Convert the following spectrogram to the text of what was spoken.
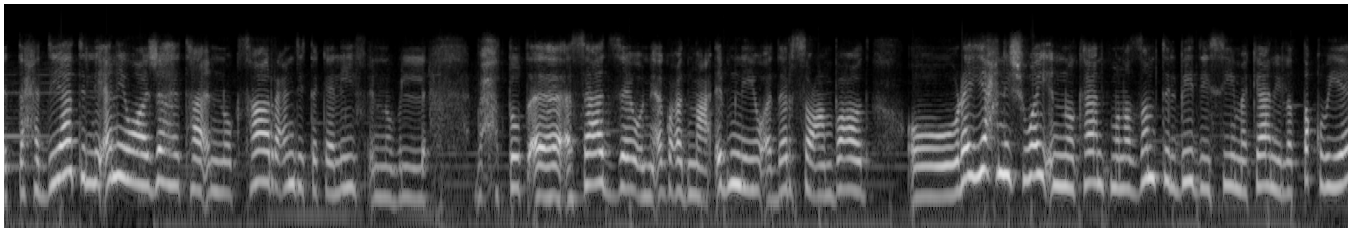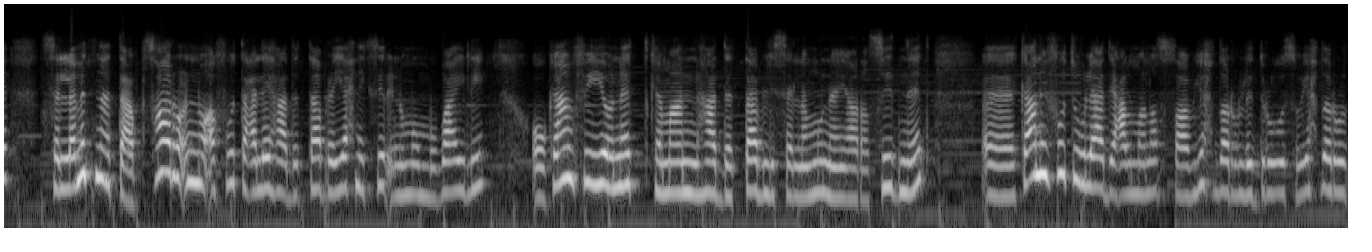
التحديات اللي أنا واجهتها إنه صار عندي تكاليف إنه بال بحطوط آه، أساتذة وإني أقعد مع ابني وأدرسه عن بعد. وريحني شوي إنه كانت منظمة البي دي سي مكاني للتقوية سلمتنا tab صاروا إنه أفوت عليه هذا ال tab ريحني كثير إنه من موبايلي. وكان فيه نت كمان هذا التاب اللي سلمونا يا رصيد نت. آه، كانوا يفوتوا اولادي على المنصة ويحضروا الدروس ويحضروا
